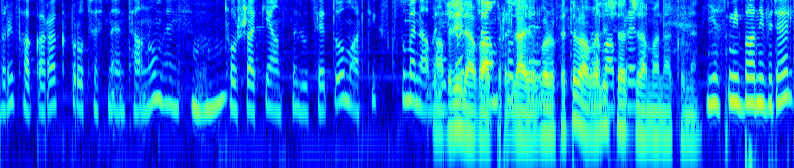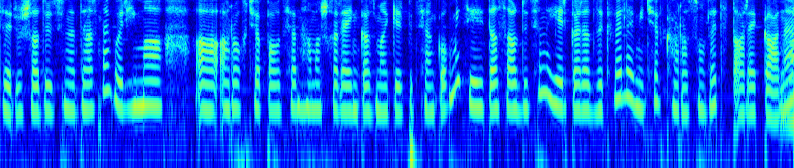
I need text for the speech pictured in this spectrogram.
լրիվ հակառակ process-ն է ընթանում, հենց թոշակի անցնելուց հետո մարդիկ սկսում են ավելի շատ ապրել, այո, որովհետեւ ավելի շատ ժամանակ ունեն։ Ես մի բանի վրա էլ ձեր ուշադրությունը դարձնեմ, որ հիմա առողջապահության համաշխարհային կազմակերպության կողմից երիտասարդությունը երկարաձգվել է մինչև 46 տարեկանը։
